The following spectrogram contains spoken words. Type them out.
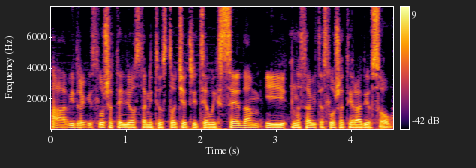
A vi, dragi slušatelji, ostanite u 104,7 i nastavite slušati Radio Sovu.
